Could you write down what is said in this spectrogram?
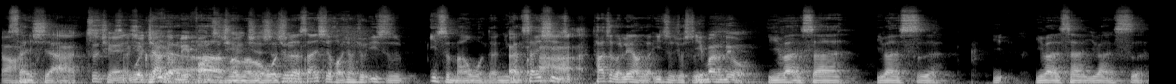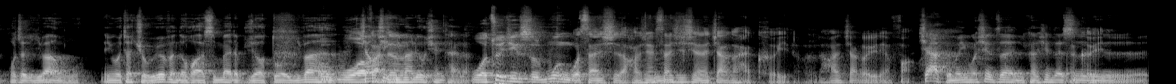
啊，三系啊啊，之前因为价格没放之前，其实啊我觉得是三系好像就一直一直蛮稳的。你看呃三系它这个量啊，一直就是一万六、一万三、一万四、一一一万三、一万四或者一万五，因为它九月份的话是卖的比较多，一万将近一万六千台了。我最近是问过三系的，好像三系现在价格还可以的，好像价格有点放。价格嘛，因为现在你看，现在可是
